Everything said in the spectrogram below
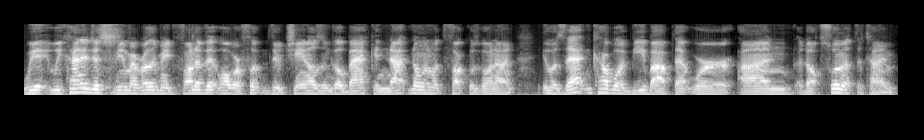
we we kind of just me and my brother made fun of it while we're flipping through channels and go back and not knowing what the fuck was going on. It was that and Cowboy Bebop that were on Adult Swim at the time.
